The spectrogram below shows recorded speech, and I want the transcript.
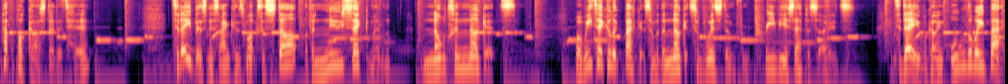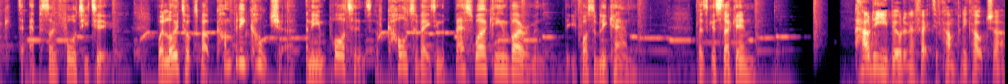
Pat the Podcast Editor here. Today, Business Anchors marks the start of a new segment, Knowlton Nuggets, where we take a look back at some of the nuggets of wisdom from previous episodes. And today, we're going all the way back to episode 42, where Lloyd talks about company culture and the importance of cultivating the best working environment that you possibly can. Let's get stuck in. how do you build an effective company culture?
